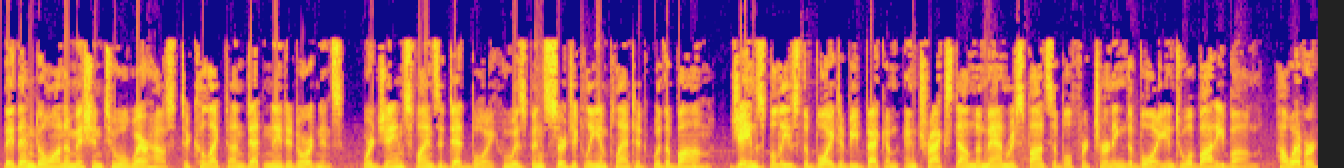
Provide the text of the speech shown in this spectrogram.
They then go on a mission to a warehouse to collect undetonated ordnance, where James finds a dead boy who has been surgically implanted with a bomb. James believes the boy to be Beckham and tracks down the man responsible for turning the boy into a body bomb. However,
